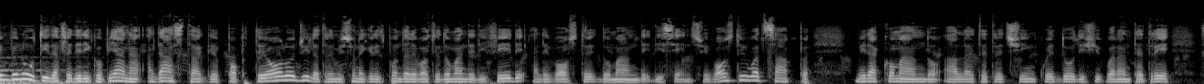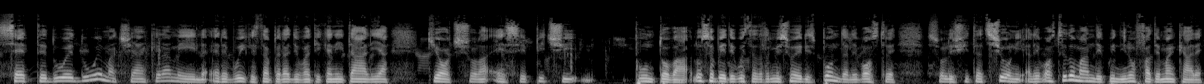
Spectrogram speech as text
Benvenuti da Federico Piana ad Hashtag Pop Theology, la trasmissione che risponde alle vostre domande di fede, alle vostre domande di senso. I vostri WhatsApp, mi raccomando, al 335 12 43 722, ma c'è anche la mail rv che sta per Radio Vaticana Italia, chiocciola spc Va. Lo sapete, questa trasmissione risponde alle vostre sollecitazioni, alle vostre domande, quindi non fate mancare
